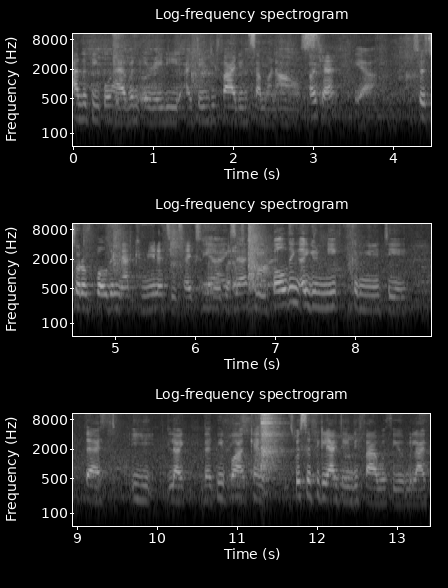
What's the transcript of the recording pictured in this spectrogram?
other people haven't already identified in someone else. Okay. Yeah. So sort of building that community takes a Yeah, little bit exactly. of time. Building a unique community that you, like that people can specifically identify with you and be like,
